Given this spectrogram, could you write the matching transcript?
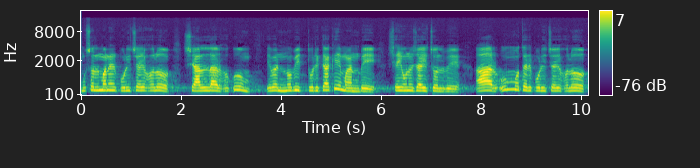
মুসলমানের পরিচয় হলো সে আল্লাহর হুকুম, এবার নবীর তরিকাকে মানবে, সেই অনুযায়ী চলবে। আর উম্মতের পরিচয় হলো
